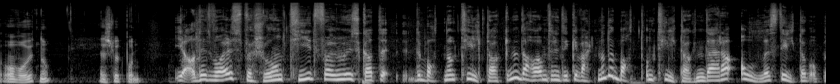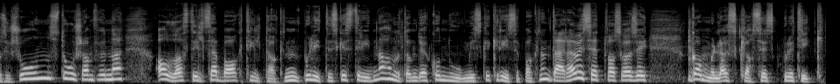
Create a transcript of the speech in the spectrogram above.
over og ut nå? Er det slutt på den? Ja, Det var et spørsmål om tid. for vi må huske at debatten om tiltakene, Det har omtrent ikke vært noen debatt om tiltakene. Der har alle stilt opp. Opposisjonen, storsamfunnet. Alle har stilt seg bak tiltakene. Den politiske striden har handlet om de økonomiske krisepakkene. Der har vi sett hva skal vi si, gammeldags, klassisk politikk.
